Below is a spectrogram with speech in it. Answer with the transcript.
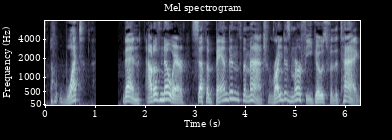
what? Then, out of nowhere, Seth abandons the match right as Murphy goes for the tag.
